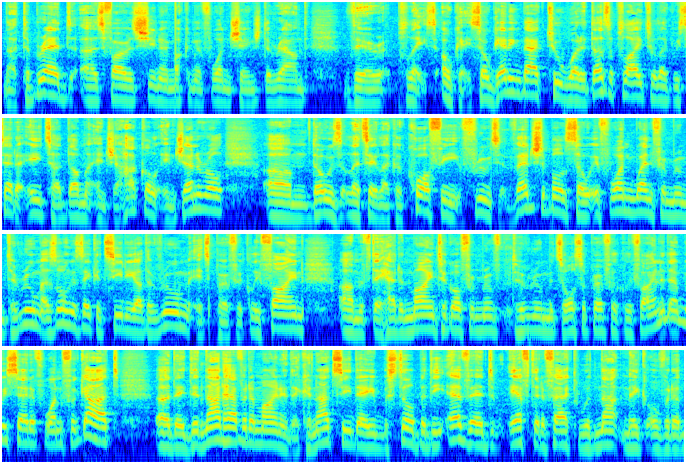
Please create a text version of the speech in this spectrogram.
not to bread. As far as shinoi makim, if one changed around their place. Okay, so getting back to what it does apply to, like we said, ha'etz, ha'dama, and shahakol in general. Um, those, let's say, like a coffee, fruits, vegetables. So if one went from room to room, as long as they could see the other room, it's perfectly fine. Um, if they had in mind to go from room to room, it's also perfectly fine. And then we said if one forgot, uh, they did not have it in mind and they cannot see, they still, b'dieved, after the fact, would not make over the,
